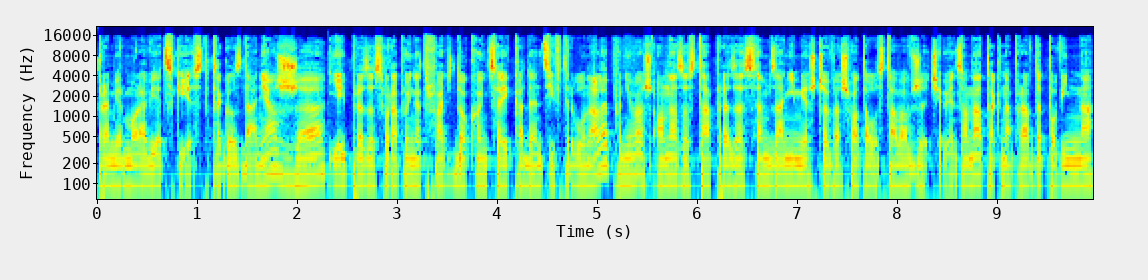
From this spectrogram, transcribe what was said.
premier Morawiecki jest tego zdania, że jej prezesura powinna trwać do końca jej kadencji w Trybunale, ponieważ ona została prezesem zanim jeszcze weszła ta ustawa w życie, więc ona tak naprawdę powinna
